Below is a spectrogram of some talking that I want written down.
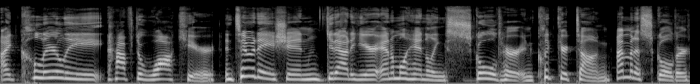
I clearly have to walk here. Intimidation, get out of here. Animal handling, scold her and click your tongue. I'm gonna scold her.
